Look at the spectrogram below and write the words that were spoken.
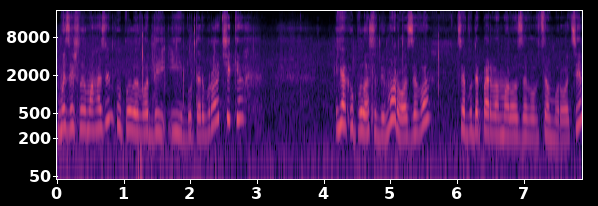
Ми зайшли в магазин, купили води і бутербродчиків. Я купила собі морозиво. Це буде перше морозиво в цьому році.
